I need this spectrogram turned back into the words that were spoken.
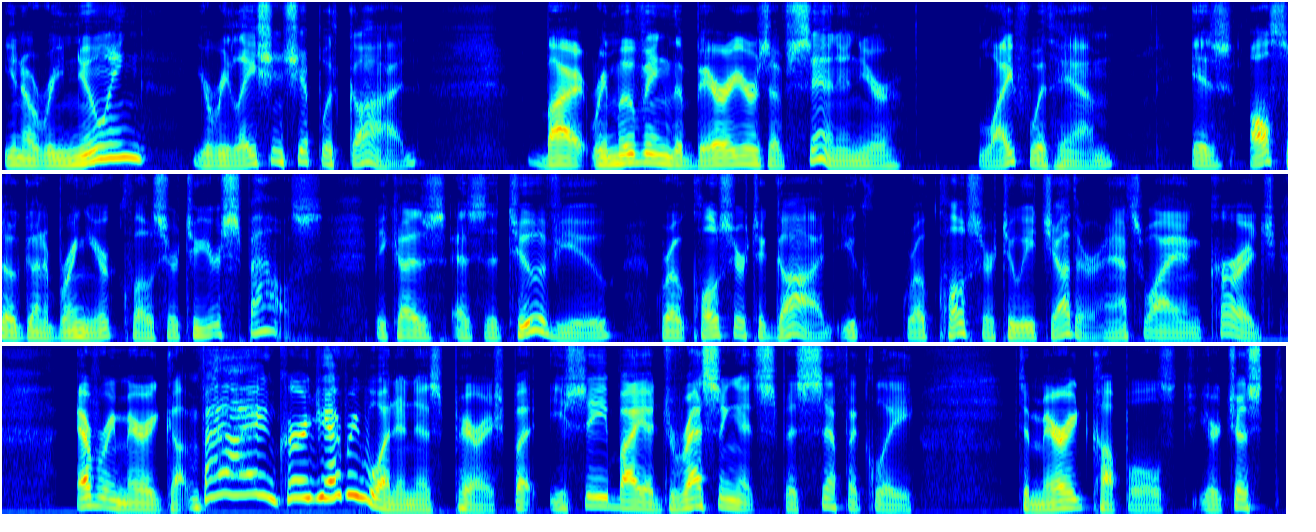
you know, renewing your relationship with God by removing the barriers of sin in your life with Him is also going to bring you closer to your spouse because as the two of you grow closer to God, you grow closer to each other. And that's why I encourage every married couple. In fact, I encourage everyone in this parish. But you see, by addressing it specifically to married couples, you're just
